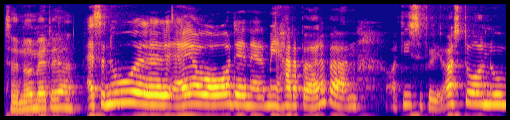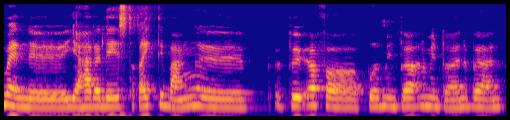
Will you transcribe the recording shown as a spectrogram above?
taget noget med der. Altså nu øh, er jeg jo over den, men jeg har da børnebørn, og de er selvfølgelig også store nu, men øh, jeg har da læst rigtig mange øh, bøger for både mine børn og mine børnebørn.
